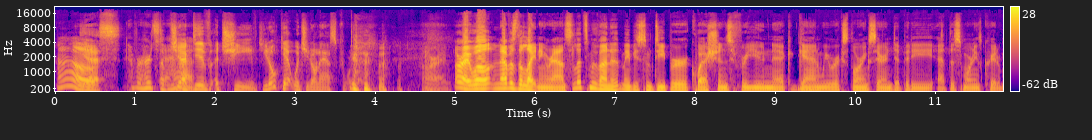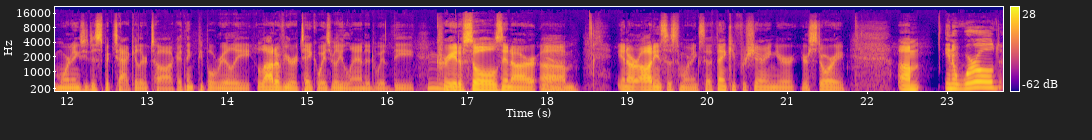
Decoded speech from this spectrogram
Oh, yes. Never hurts to ask. Objective achieved. You don't get what you don't ask for. all right. All right, well, that was the lightning round. So let's move on to maybe some deeper questions for you, Nick. Again, we were exploring serendipity at this morning's Creative Mornings. You did spectacular talk. I think people really, a lot of your takeaways really landed with the creative souls in our Yeah. um, in our audience this morning. So thank you for sharing your your story. Um, in a world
